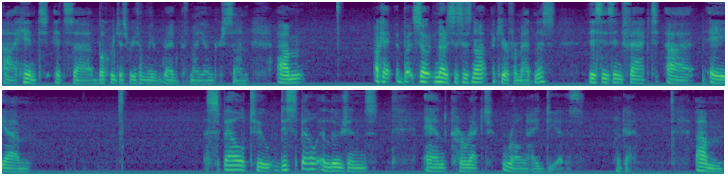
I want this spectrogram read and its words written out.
uh, hint, it's a book we just recently read with my younger son. Um, okay, but so notice this is not a cure for madness. This is, in fact, uh, a um, spell to dispel illusions and correct wrong ideas. Okay. Um,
